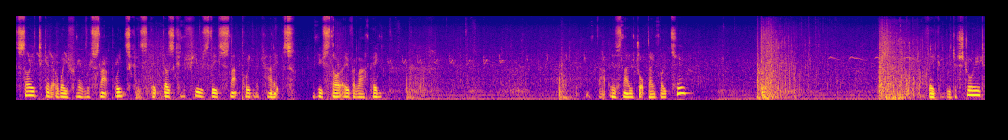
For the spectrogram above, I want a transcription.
side to get it away from all the snap points because it does confuse the snap point mechanics when you start overlapping. That is now dropped down by two. They can be destroyed.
